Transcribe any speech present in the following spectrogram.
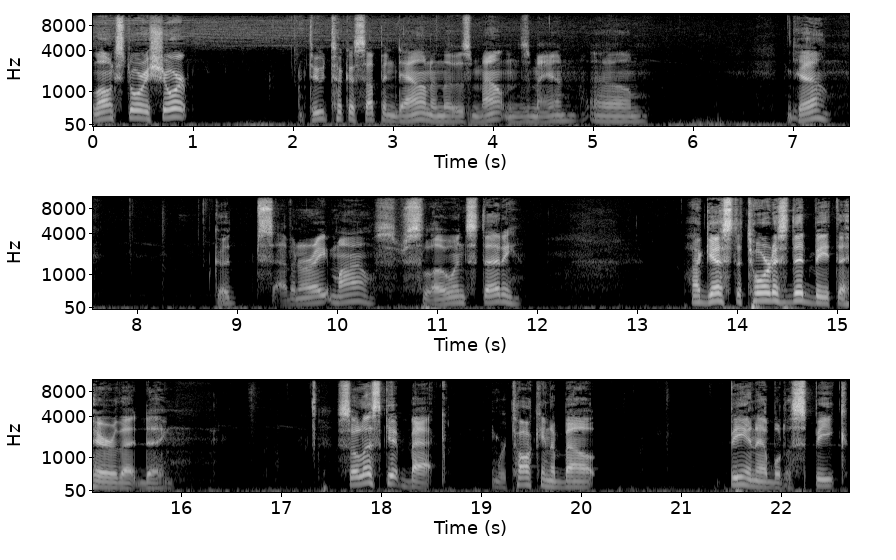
Long story short, dude took us up and down in those mountains, man. Um, yeah, good seven or eight miles, slow and steady. I guess the tortoise did beat the hare that day. So let's get back. We're talking about being able to speak.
